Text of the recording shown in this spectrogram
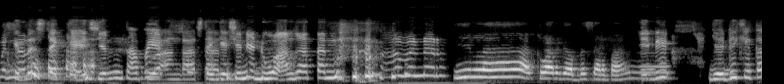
Bener. kita staycation tapi Dua angkatan. staycationnya dua angkatan. Ah, bener. Gila, keluarga besar banget. Jadi jadi kita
